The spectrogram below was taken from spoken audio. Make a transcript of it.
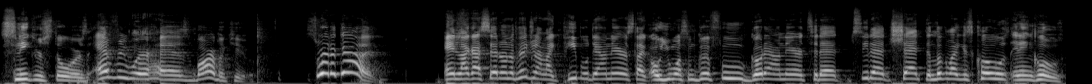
sneaker stores, everywhere has barbecue. Swear to God. And like I said on the picture, like people down there, it's like, oh, you want some good food? Go down there to that, see that shack that look like it's closed? It ain't closed.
